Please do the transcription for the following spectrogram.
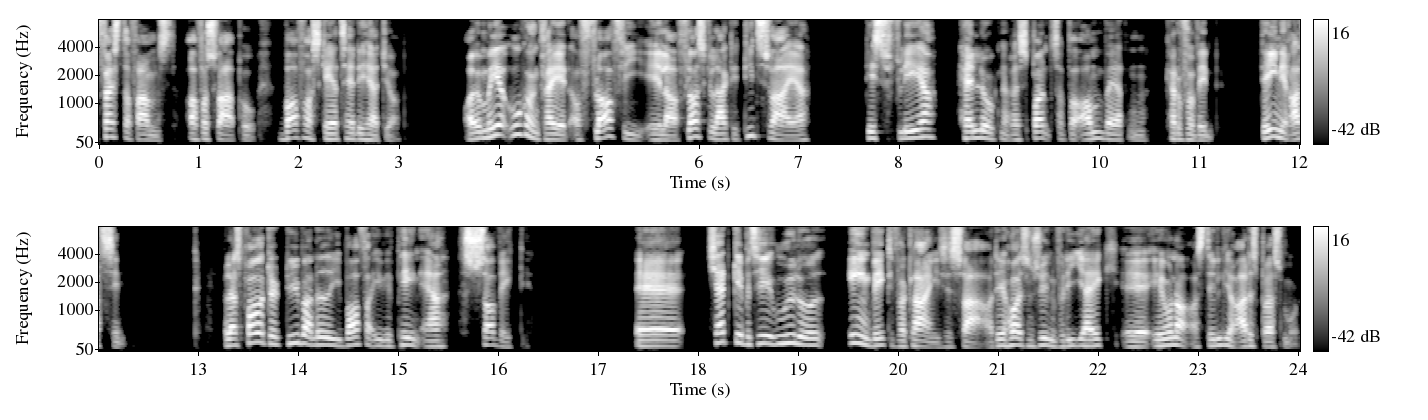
først og fremmest at få svar på. Hvorfor skal jeg tage det her job? Og jo mere ukonkret og fluffy eller floskelagtigt dit svar er, des flere halvlukkende responser fra omverdenen kan du forvente. Det er egentlig ret simpelt. Men lad os prøve at dykke dybere ned i, hvorfor EVP'en er så vigtig. Uh, ChatGPT udlod en vigtig forklaring i sit svar, og det er højst sandsynligt, fordi jeg ikke uh, evner at stille de rette spørgsmål.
